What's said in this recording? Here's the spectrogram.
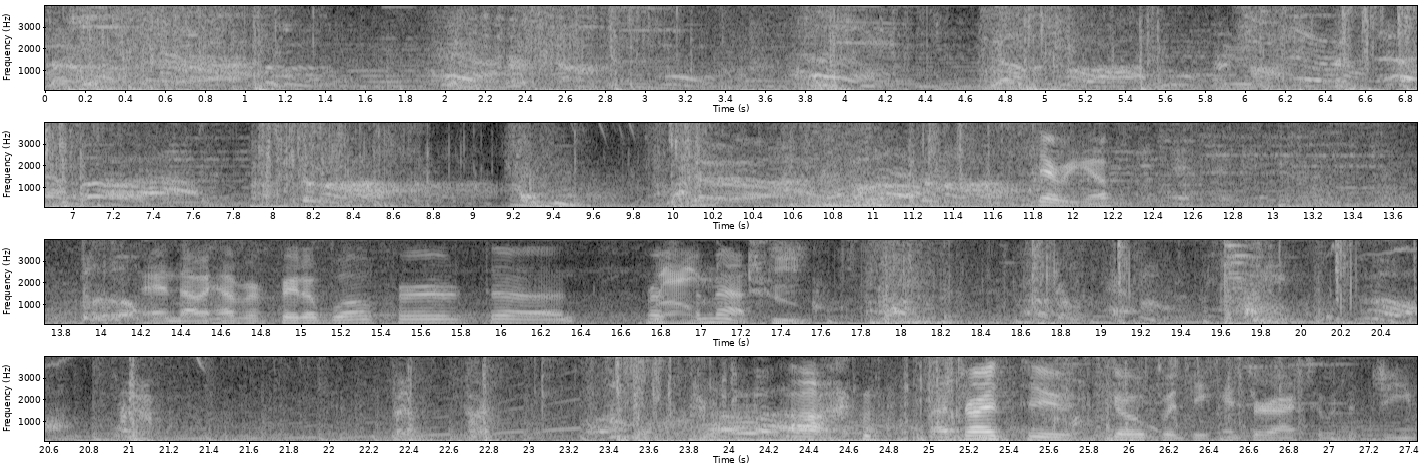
There now we have our fatal well for the rest of the Round match. two. Ah, I tried to go with the interaction with the Jeep.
